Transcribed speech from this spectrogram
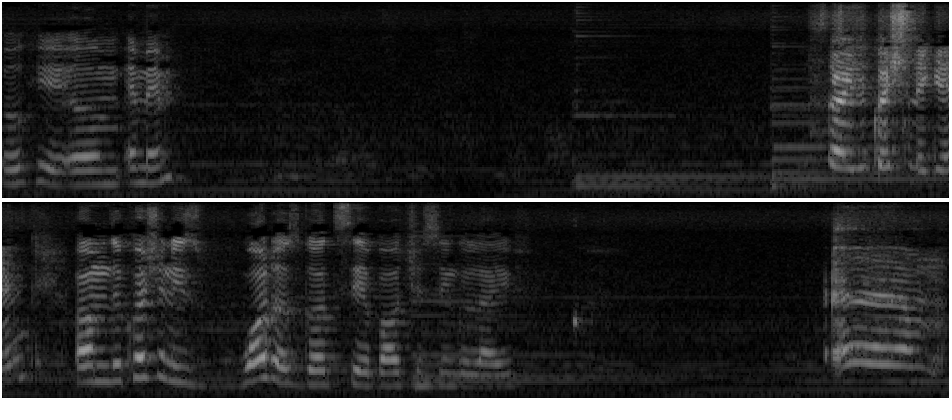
Okay. Um, MM. Sorry, the question again. Um, the question is, what does God say about your single life? Um,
